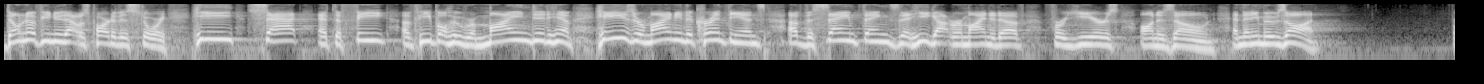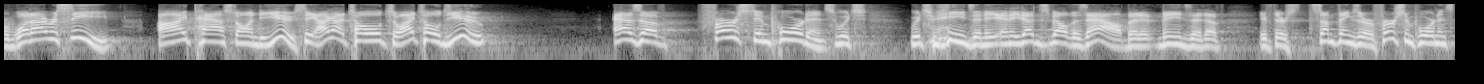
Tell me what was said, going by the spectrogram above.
Don't know if you knew that was part of his story. He sat at the feet of people who reminded him. He's reminding the Corinthians of the same things that he got reminded of for years on his own. And then he moves on. For what I received, I passed on to you. See, I got told, so I told you as of first importance, which, which means, and he, and he doesn't spell this out, but it means that of if there's some things that are first importance,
